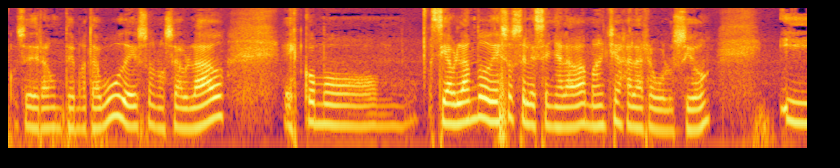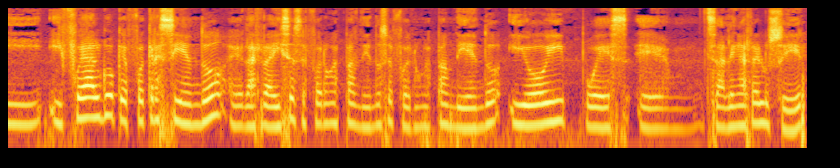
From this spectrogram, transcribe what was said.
Considerado un tema tabú, de eso no se ha hablado. Es como mm, si hablando de eso se le señalaba manchas a la revolución y, y fue algo que fue creciendo, eh, las raíces se fueron expandiendo, se fueron expandiendo y hoy pues eh, salen a relucir,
